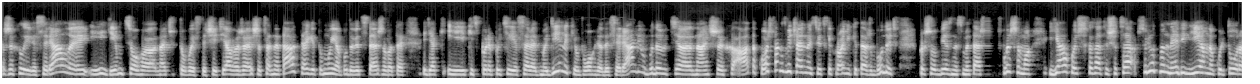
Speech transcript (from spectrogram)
жахливі серіали, і їм цього, начебто, вистачить. Я вважаю, що це не так, так і тому я буду відстежувати, як і якісь перипетії серед медійників, огляди серіалів будуть наших. А також так, звичайно, і світські хроніки теж будуть. Про шоу-бізнес ми теж пишемо. Я хочу сказати, що це абсолютно невід'ємна культура,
